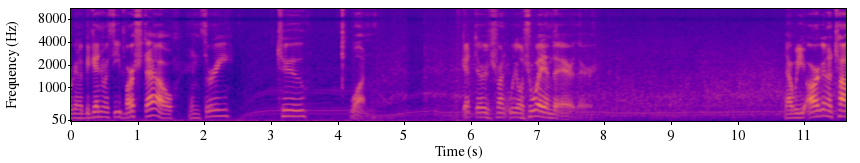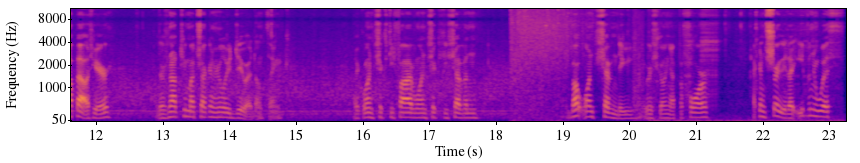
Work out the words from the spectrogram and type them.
we're going to begin with the Barstow in 3, 2, 1. Get those front wheels way in the air there. Now we are going to top out here. There's not too much I can really do, I don't think. Like 165, 167, about 170 was going up before. I can show you that even with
